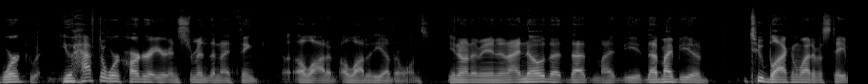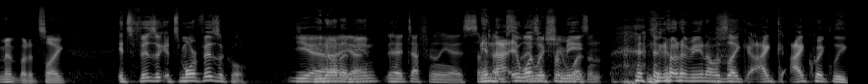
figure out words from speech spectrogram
work. You have to work harder at your instrument than I think a lot of a lot of the other ones. You know what I mean? And I know that that might be that might be a too black and white of a statement, but it's like it's physical. It's more physical. Yeah, you know what I mean? It definitely is. And Sometimes that- it wasn't for it me. Wasn't. You know what I mean? I was like, I, I quickly,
